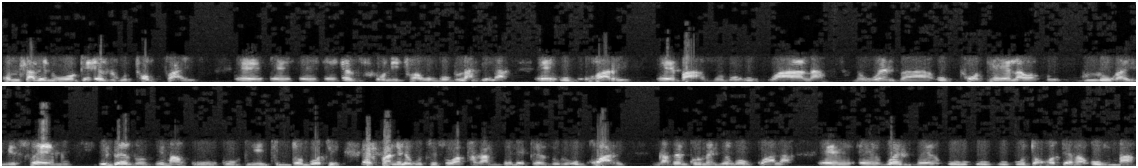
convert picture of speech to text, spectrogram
emhlabeni wonke eziku-top five eh eh ezihlonitshwako ngokulandela eh ubukhwari eh bazo bokugwala nokwenza ukuphophela ukuluka imiseme. Into ezo zimagugu kithi mntombothi ekufanele ukuthi siwaphakamisele phezulu ubukhwari ngase ngikhulume njengokugwala eh eh kwenze udokotela uma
